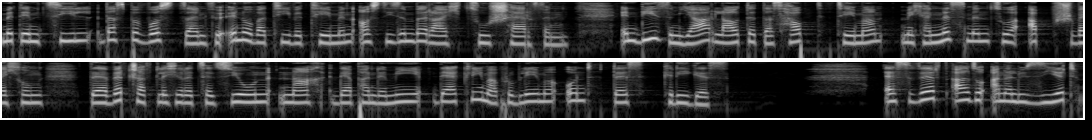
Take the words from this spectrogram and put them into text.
mit dem Ziel, das Bewusstsein für innovative Themen aus diesem Bereich zu schärfen. In diesem Jahr lautet das Hauptthema Mechanismen zur Abschwächung der wirtschaftlichen Rezession nach der Pandemie, der Klimaprobleme und des Krieges. Es wird also analysiert,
